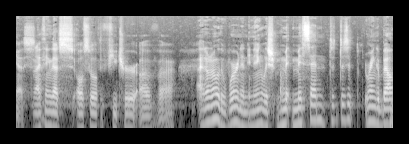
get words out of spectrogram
Yes, and I think that's also the future of. Uh, I don't know the word in, in English. M-? D- Does it ring a bell?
